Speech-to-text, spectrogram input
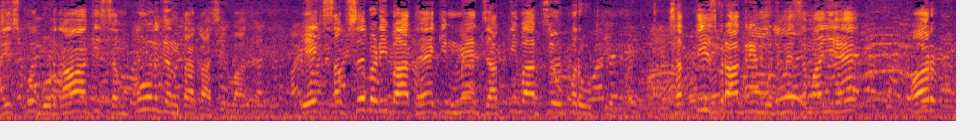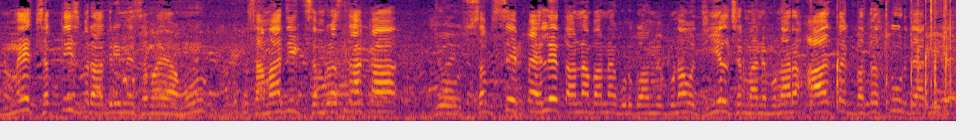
जिसको गुड़गांव की संपूर्ण जनता का आशीर्वाद है। एक सबसे बड़ी बात है कि मैं जातिवाद से ऊपर उठ के छत्तीस बरादरी मुझमें समाई है और मैं छत्तीस बरादरी में समाया हूँ। सामाजिक समरसता का जो सबसे पहले ताना बाना गुड़गांव में बुना, वो जीएल शर्मा ने बुना रहा आज तक बदस्तूर जारी है।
